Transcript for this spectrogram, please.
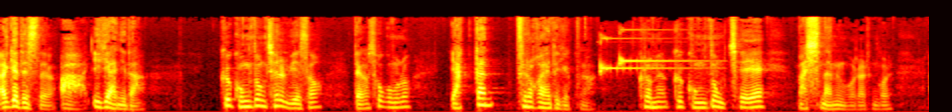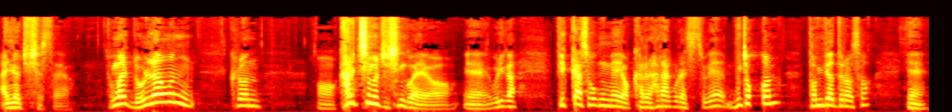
알게 됐어요. 아, 이게 아니다. 그 공동체를 위해서 내가 소금으로 약간 들어가야 되겠구나. 그러면 그 공동체의 맛이 나는 거라는 걸 알려주셨어요. 정말 놀라운 그런 어, 가르침을 주신 거예요. 예, 우리가 빛과 소금의 역할을 하라고 그랬을 적에 무조건 덤벼들어서 예,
